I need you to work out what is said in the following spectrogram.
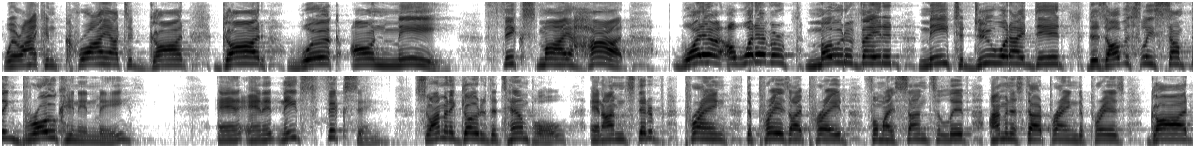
where I can cry out to God, God, work on me. Fix my heart whatever, uh, whatever motivated me to do what I did, there's obviously something broken in me and, and it needs fixing. So I'm going to go to the temple and I'm instead of praying the prayers I prayed for my son to live, I'm going to start praying the prayers God,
